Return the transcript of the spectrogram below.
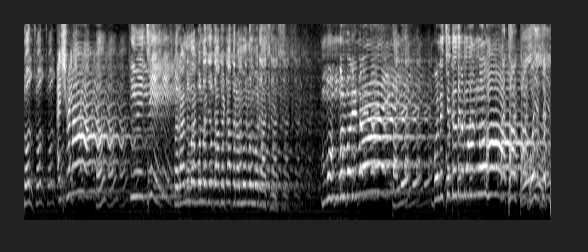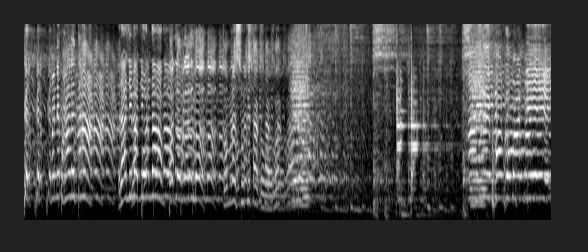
চল। চল চল এই শোনো হ্যাঁ? কি হয়েছে? তো রানীমা বলল যে যা বেটা তোরা মঙ্গলবারে আসিস। মঙ্গলবারে নয়। তাহলে? বলেছে তোদের মঙ্গল হয়। হয়েছে। মানে ভালো থাক। রানীমা প্রণাম। প্রণাম রানীমা। তোমরা সুখে থাকো বাবা। হায় ভগবান। রে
